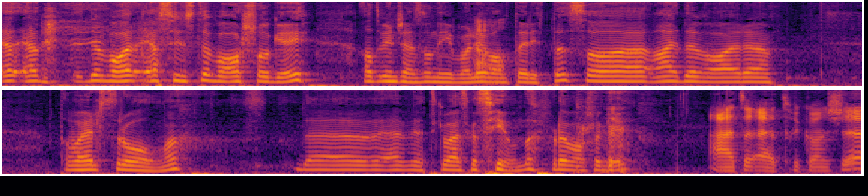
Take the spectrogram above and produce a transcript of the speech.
jeg, jeg, det, var, jeg syns det var så gøy at Vincenzo Nibali Ja. vant det rittet. Så nei, det var eh, Det var helt strålende. Det, jeg vet ikke hva jeg skal si om det, for det var så gøy. Jeg tror, jeg tror kanskje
